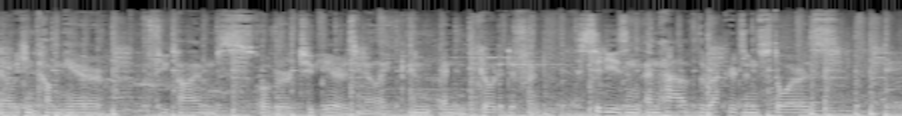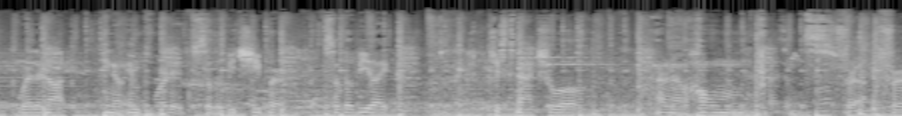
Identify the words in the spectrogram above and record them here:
know we can come here a few times over two years, you know, like and, and go to different cities and, and have the records in stores where they're not you know imported, so they'll be cheaper. So they'll be like just an actual I don't know home presence for for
